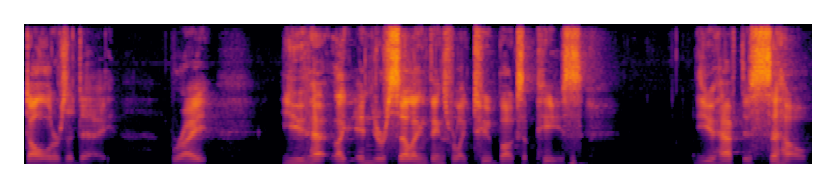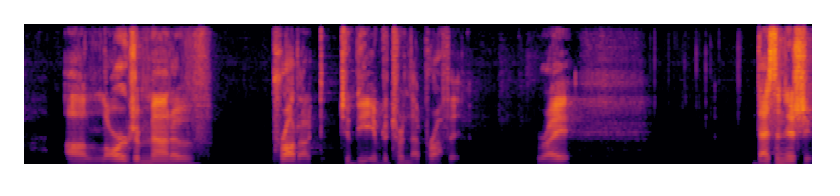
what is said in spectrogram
dollars a day, right? You have like and you're selling things for like two bucks a piece. You have to sell a large amount of product to be able to turn that profit, right? That's an issue.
